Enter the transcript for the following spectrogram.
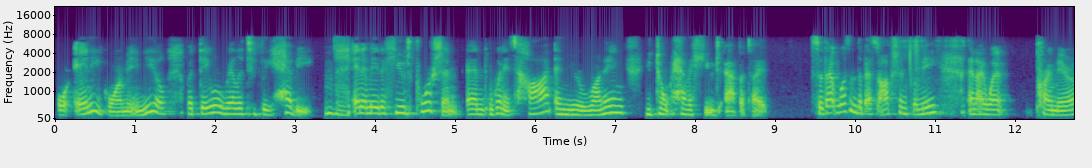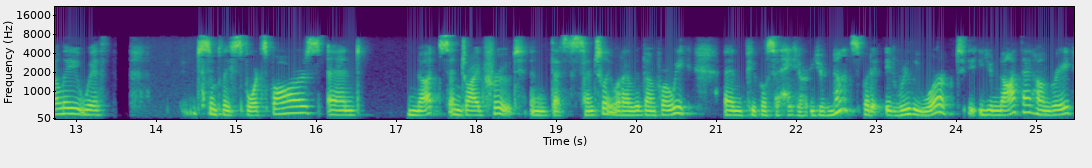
or any gourmet meal, but they were relatively heavy mm-hmm. and it made a huge portion. And when it's hot and you're running, you don't have a huge appetite. So that wasn't the best option for me. And I went primarily with simply sports bars and nuts and dried fruit. And that's essentially what I lived on for a week. And people said, Hey, you're, you're nuts, but it, it really worked. You're not that hungry.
